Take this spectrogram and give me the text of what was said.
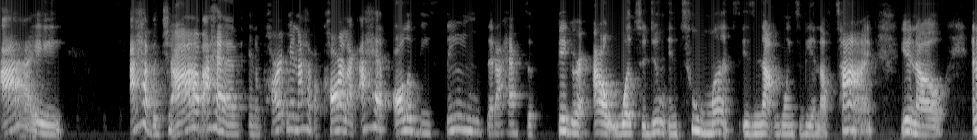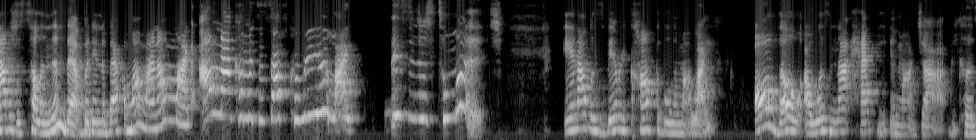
I I have a job, I have an apartment, I have a car. Like I have all of these things that I have to figure out what to do in two months is not going to be enough time, you know. And I was just telling them that, but in the back of my mind, I'm like, I'm not coming to South Korea. Like, this is just too much. And I was very comfortable in my life, although I was not happy in my job because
